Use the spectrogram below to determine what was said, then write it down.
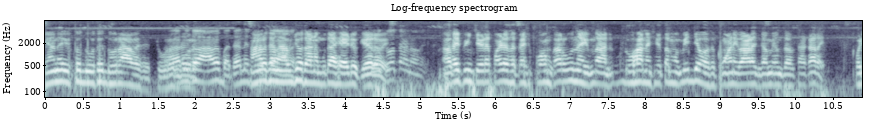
તમે દોતે દોરા આવે છે ઢોરો મારે આવે બધાને સારું તને આવજો તાણે હું હેડ્યો ઘેર હવે. તાણ હવે. આ પડ્યો છે કશું કોમ કરવું નહીં. ડોહાને ખેતરમાં બીજ જવો છે, પાણી વાળા ગમે એમ જલસા કરે. પણ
